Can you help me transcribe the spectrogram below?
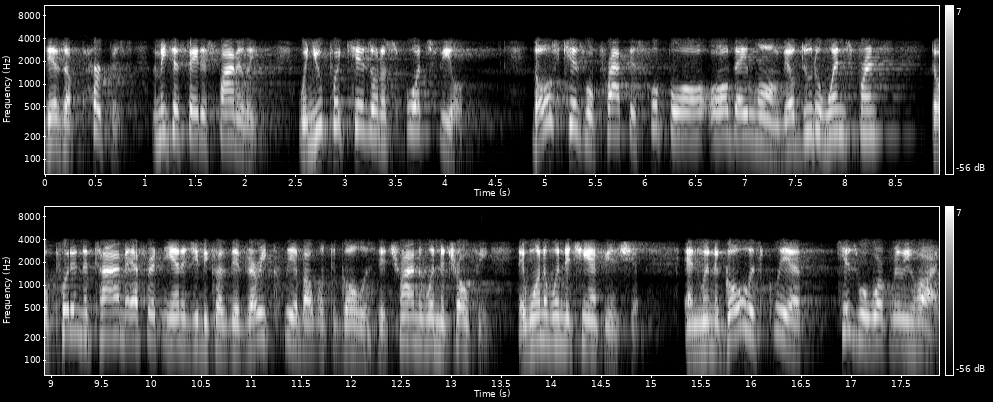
there's a purpose. Let me just say this finally. When you put kids on a sports field, those kids will practice football all day long. They'll do the wind sprints. They'll put in the time, effort, and the energy because they're very clear about what the goal is. They're trying to win the trophy. They want to win the championship. And when the goal is clear, kids will work really hard.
